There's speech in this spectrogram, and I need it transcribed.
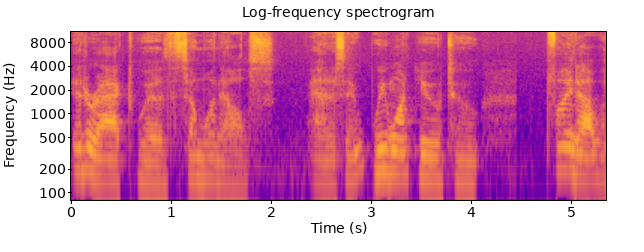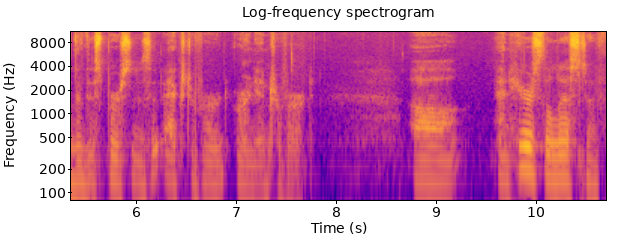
interact with someone else and say, we want you to find out whether this person is an extrovert or an introvert. Uh, and here's the list of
